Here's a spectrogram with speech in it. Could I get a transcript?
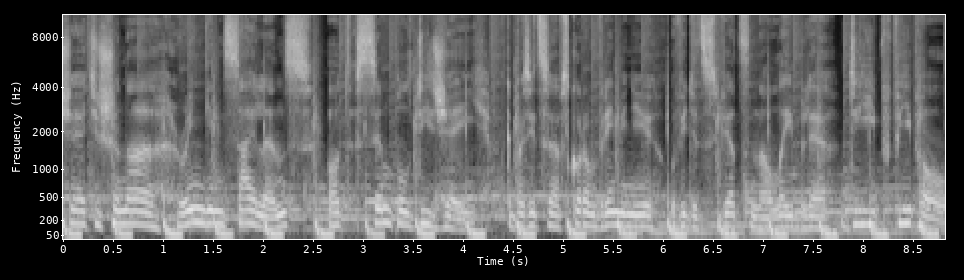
Звенящая тишина Ringing Silence от Simple DJ. Композиция в скором времени увидит свет на лейбле Deep People.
